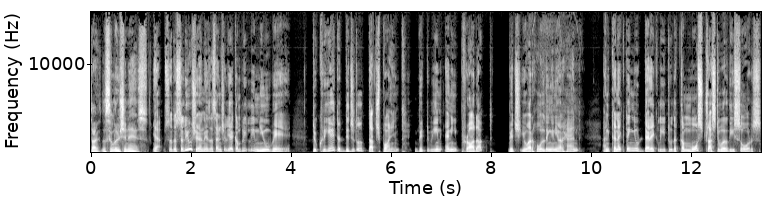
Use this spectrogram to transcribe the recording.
So the solution is Yeah. So the solution is essentially a completely new way to create a digital touch point between any product which you are holding in your hand and connecting you directly to the com- most trustworthy source,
